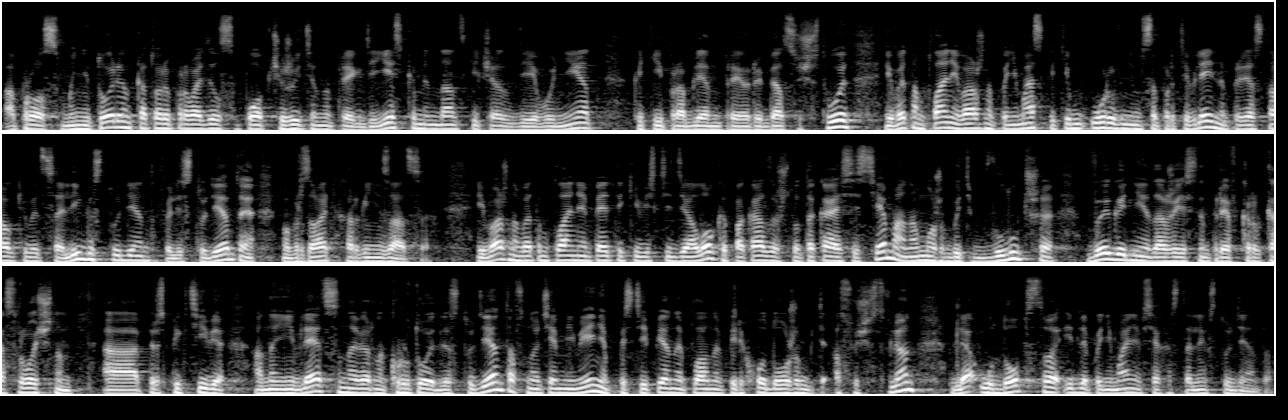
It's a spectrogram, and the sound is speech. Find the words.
опрос, мониторинг, который проводился по общежитиям, например, где есть комендантский час, где его нет, какие проблемы, например, у ребят существуют. И в этом плане важно понимать, с каким уровнем сопротивления, например, сталкивается Лига студентов или студенты в образовательных организациях. И важно в этом плане опять-таки вести диалог и показывать, что такая система, она может быть лучше, выгоднее, даже если, например, в краткосрочном э, перспективе она не является является, наверное, крутой для студентов, но тем не менее постепенный плавный переход должен быть осуществлен для удобства и для понимания всех остальных студентов.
